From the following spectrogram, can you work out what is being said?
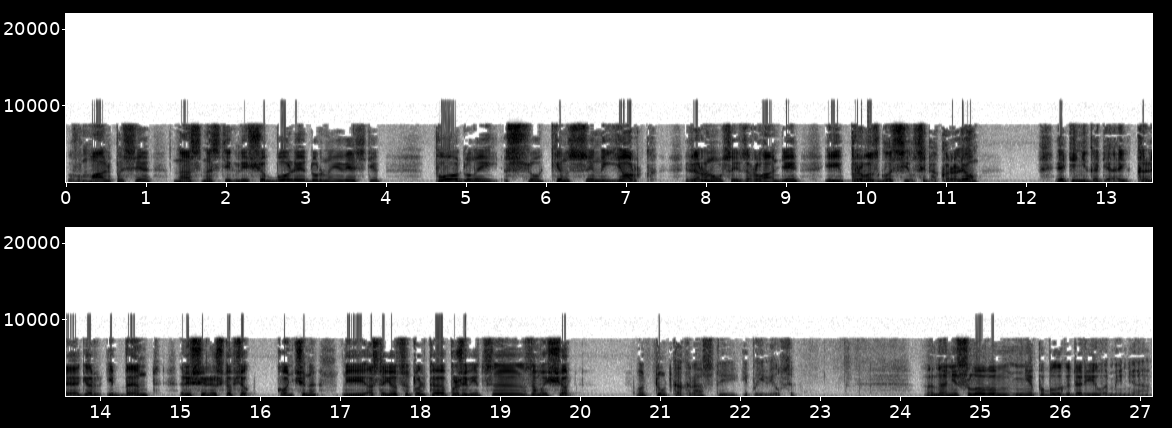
в Мальпасе нас настигли еще более дурные вести. Подлый сукин сын Йорк вернулся из Ирландии и провозгласил себя королем. Эти негодяи, Клегер и Бент, решили, что все кончено, и остается только поживиться за мой счет. Вот тут как раз ты и появился. Она ни словом не поблагодарила меня».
